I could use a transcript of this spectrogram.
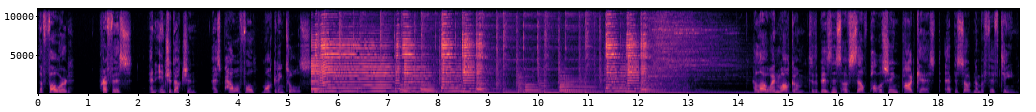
The foreword, preface, and introduction as powerful marketing tools. Hello, and welcome to the Business of Self Publishing Podcast, episode number 15.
